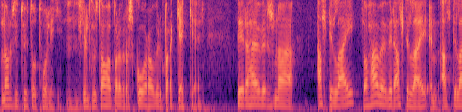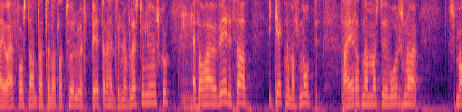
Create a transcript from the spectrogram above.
nánast í 22 leiki. Mm -hmm. Skilur, þú veist, þá hafa bara verið að skora og verið bara geggjaðir. Þeir hafa verið svona allt í læ, þá hafa verið allt í læ En allt í læ og FH standart er náttúrulega tölverð betra heldur en á flestum liðum sko. Mm -hmm. En þá hafa verið það í gegnum allt mótið. Það er hérna, maður stuði, voru svona smá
